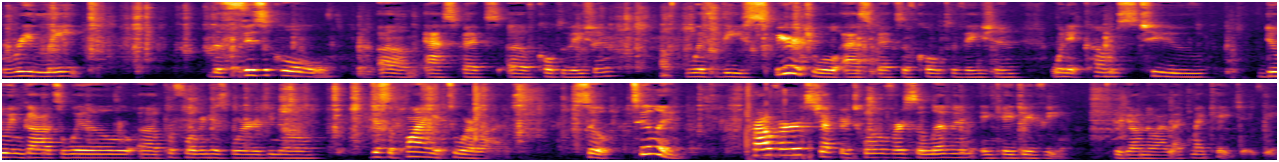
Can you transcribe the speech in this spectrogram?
relate the physical um, aspects of cultivation with the spiritual aspects of cultivation when it comes to doing God's will, uh, performing His word, you know, just applying it to our lives. So, tilling, Proverbs chapter 12, verse 11 in KJV, because y'all know I like my KJV.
